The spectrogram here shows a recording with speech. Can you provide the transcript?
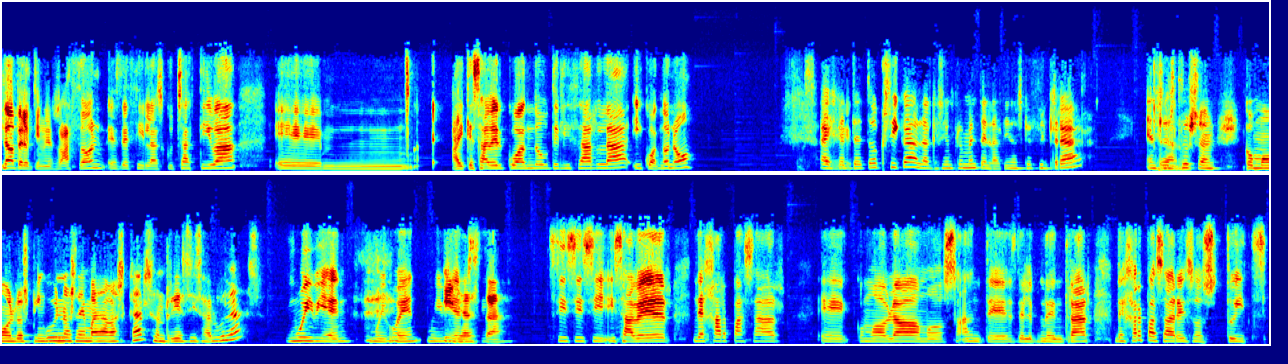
no, pero tienes razón. Es decir, la escucha activa eh, hay que saber cuándo utilizarla y cuándo no. Hay gente tóxica a la que simplemente la tienes que filtrar. Entonces Claro. tú son como los pingüinos de Madagascar, sonríes y saludas Muy bien, muy buen, muy y bien. ya sí. está. Sí, sí, sí. Y saber dejar pasar, eh, como hablábamos antes de, de entrar, dejar pasar esos tweets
